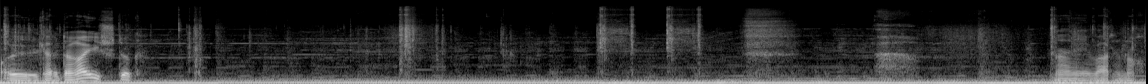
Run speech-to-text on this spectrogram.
Alter, drei Stück. Ah, nee, warte noch.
